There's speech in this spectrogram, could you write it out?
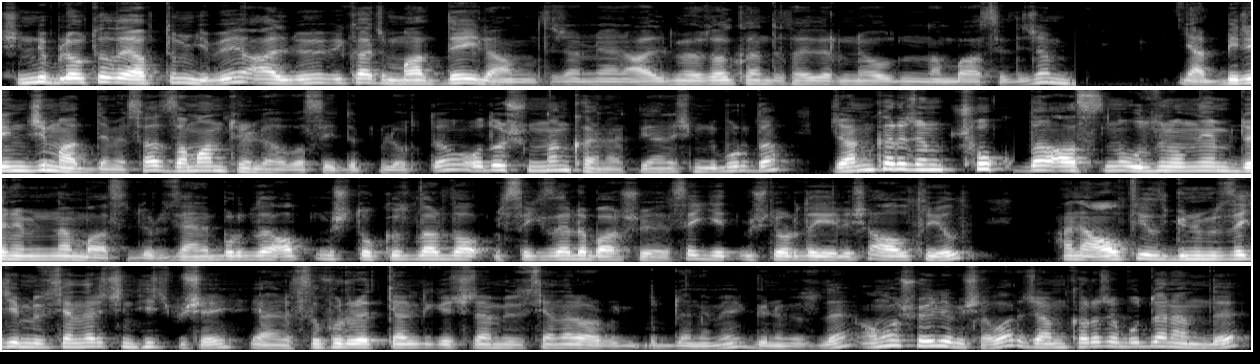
Şimdi blogda da yaptığım gibi albümü birkaç maddeyle anlatacağım. Yani albüme özel kalan detayları ne olduğundan bahsedeceğim. Ya birinci madde mesela zaman tüneli havasıydı blokta. O da şundan kaynaklı. Yani şimdi burada Cem Karaca'nın çok da aslında uzun olmayan bir döneminden bahsediyoruz. Yani burada 69'larda 68'lerde başlıyor ise 74'de gelişi 6 yıl. Hani 6 yıl günümüzdeki müzisyenler için hiçbir şey. Yani sıfır üretkenlik geçiren müzisyenler var bu, bu dönemi günümüzde. Ama şöyle bir şey var. Cem Karaca bu dönemde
